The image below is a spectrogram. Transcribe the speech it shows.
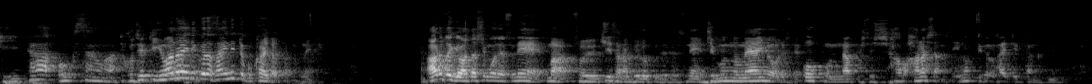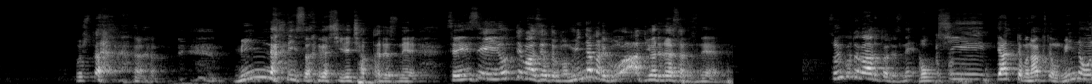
聞いた奥さんは、ってこう絶対言わないでくださいねってこう書いてあったんですね。ある時私もですね、まあそういう小さなグループでですね、自分の悩みをですね、オープンなくして話したんです祈ってくださいって言ったんですね。そしたら みんなにそれが知れちゃったですね、先生祈ってますよとかみんなからぐわーって言われ出したんですね。そういうことがあるとですね、牧師であってもなくてもみんな同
